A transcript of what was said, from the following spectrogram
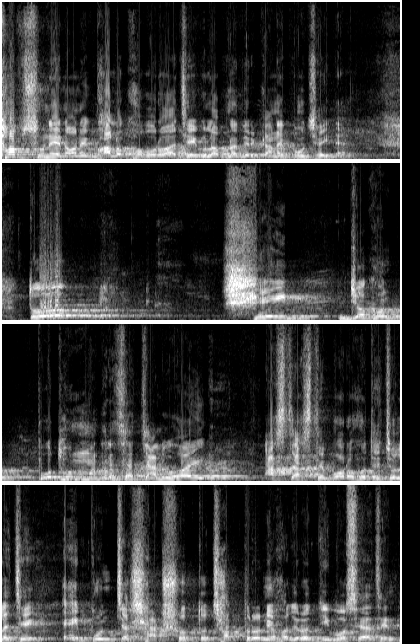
সব শুনেন, অনেক ভালো খবরও আছে, এগুলো আপনাদের কানে পৌঁছাই না। তো সেই যখন প্রথম মাদ্রাসা চালু হয়, আস্তে আস্তে বড় হতে চলেছে, এই পঞ্চাশ, ষাট, সত্তর ছাত্র নিয়ে হজরতজি বসে আছেন।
